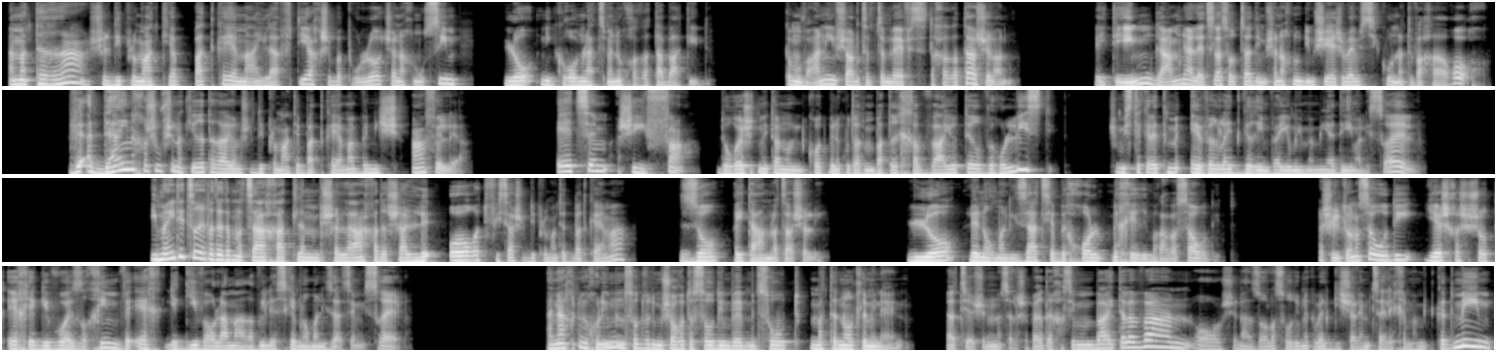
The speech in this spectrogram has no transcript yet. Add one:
המטרה של דיפלומטיה בת קיימא היא להבטיח שבפעולות שאנחנו עושים לא נגרום לעצמנו חרטה בעתיד. כמובן אי אפשר לצמצם לאפס את החרטה שלנו. לעתים גם נאלץ לעשות צעדים שאנחנו יודעים שיש בהם סיכון לטווח הארוך. ועדיין חשוב שנכיר את הרעיון של דיפלומטיה בת קיימא ונשאף אליה. עצם השאיפה דורשת מאיתנו לנקוט בנקודת מבט רחבה יותר והוליסטית, שמסתכלת מעבר לאתגרים והאיומים המיידיים על ישראל. אם הייתי צריך לתת המלצה אחת לממשלה החדשה לאור התפיסה של דיפלומטית בת קיימא, זו הייתה ההמלצה שלי. לא לנורמליזציה בכל מחיר עם ערב הסעודית. לשלטון הסעודי יש חששות איך יגיבו האזרחים ואיך יגיב העולם הערבי להסכם נורמליזציה עם ישראל. אנחנו יכולים לנסות ולמשוך את הסעודים באמצעות מתנות למיניהן. להציע שננסה לשפר את היחסים עם הבית הלבן, או שנעזור לסעודים לקבל גישה לאמצעי לחימה מתקדמים,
